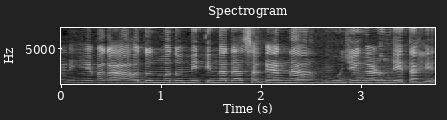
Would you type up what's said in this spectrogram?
आणि हे बघा अधूनमधून नितीन दादा सगळ्यांना भुजिंग आणून देत आहेत.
